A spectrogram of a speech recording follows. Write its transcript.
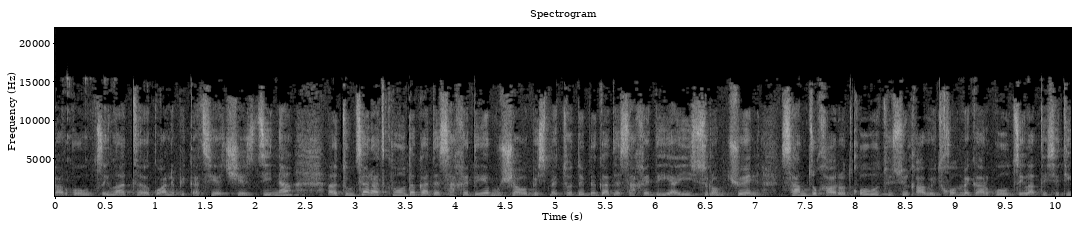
გარკვეულწილად კვალიფიკაციას შეძინა თუმცა რა თქმა უნდა გადასახედია მუშაობის მეთოდები გადასახედია ის რომ ჩვენ სამწუხაროდ ყოველთვის ვიყავით ხოლმე გარკვეულწილად ესეთი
